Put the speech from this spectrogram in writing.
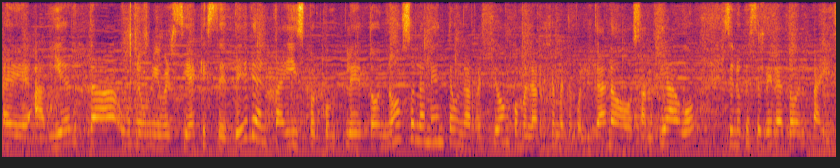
eh, abierta, una universidad que se debe al país por completo, no solamente a una región como la región metropolitana o Santiago, sino que se debe a todo el país.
